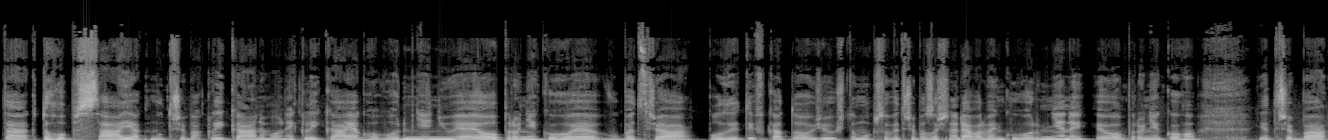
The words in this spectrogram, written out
tak toho psa, jak mu třeba kliká nebo nekliká, jak ho odměňuje, jo, pro někoho je vůbec třeba pozitivka to, že už tomu psovi třeba začne dávat venku odměny, jo, pro někoho je třeba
